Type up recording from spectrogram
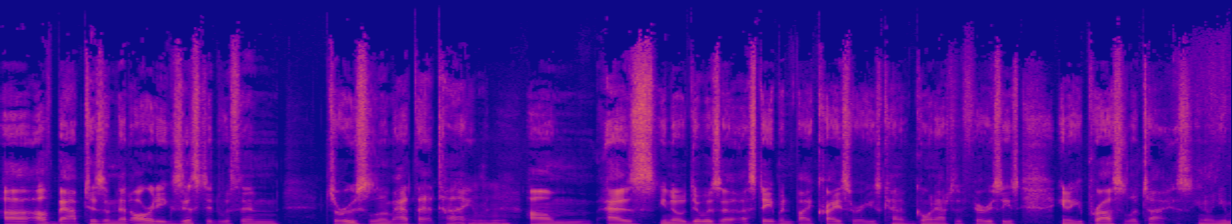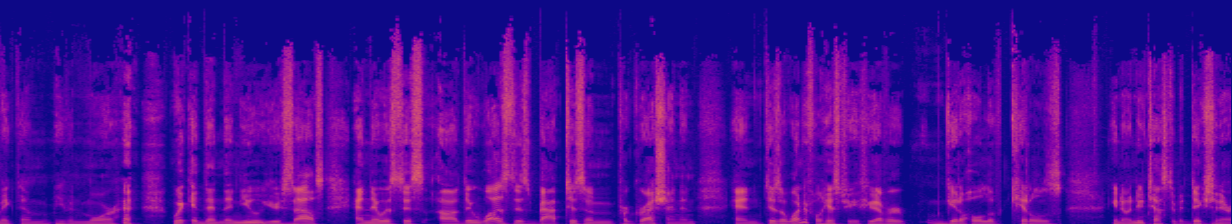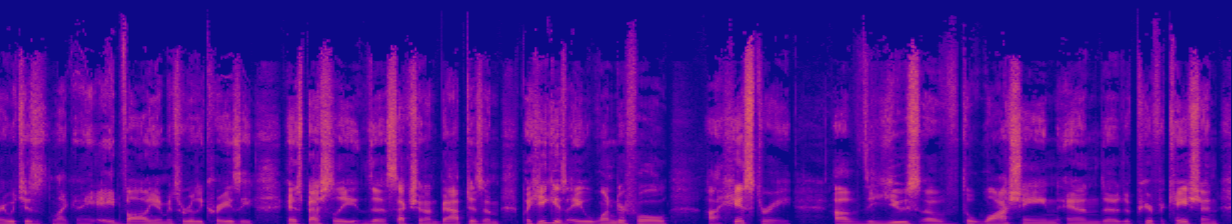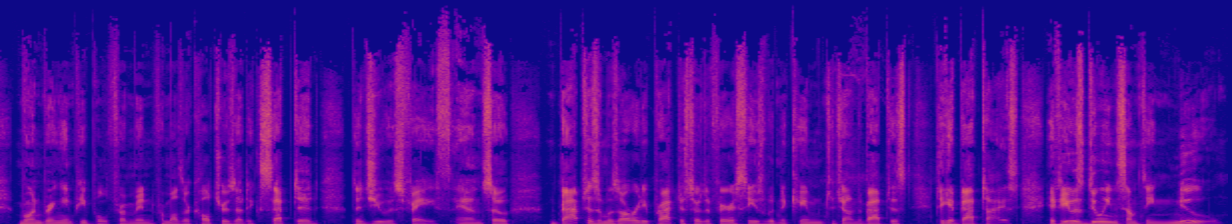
uh, of baptism that already existed within Jerusalem at that time. Um, as you know, there was a, a statement by Christ where he's kind of going after the Pharisees. You know, you proselytize. You know, and you make them even more wicked than than you yourselves. And there was this uh, there was this baptism progression, and and there's a wonderful history. If you ever get a hold of Kittel's, you know, New Testament dictionary, which is like an eight volume. It's really crazy, especially the section on baptism. But he gives a wonderful uh, history of the use of the washing and the, the purification when bringing people from in, from other cultures that accepted the Jewish faith. And so baptism was already practiced, or the Pharisees wouldn't have came to John the Baptist to get baptized. If he was doing something new,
